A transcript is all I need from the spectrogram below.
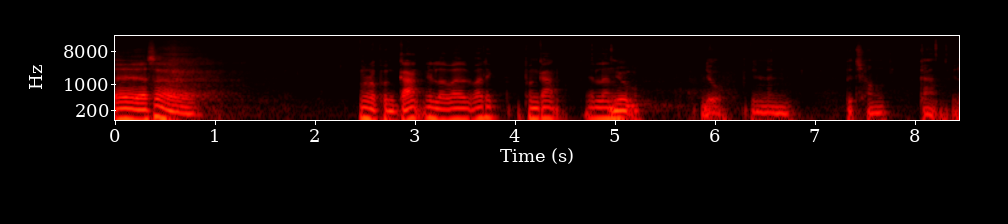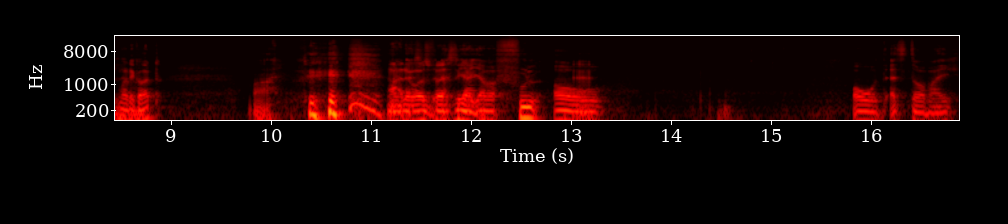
Øh, og så, er der på en gang, eller hvad var det på en gang? Et Eller andet? jo, jo, en eller anden betongang. Eller Var det godt? Nej. Nej, det var også første jeg, gang. jeg var fuld, og... Ja. Og altså, det var bare ikke,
